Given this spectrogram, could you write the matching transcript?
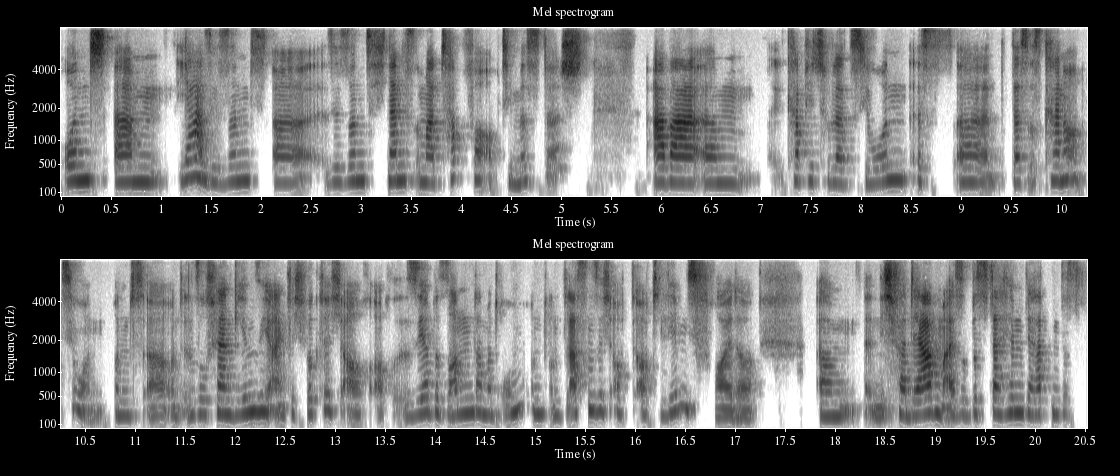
Und ähm, ja, sie sind, äh, sie sind, ich nenne es immer tapfer optimistisch. Aber ähm, Kapitulation ist, äh, das ist keine Option. Und, äh, und insofern gehen sie eigentlich wirklich auch, auch sehr besonnen damit um und, und lassen sich auch, auch die Lebensfreude ähm, nicht verderben. Also bis dahin, wir hatten, das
